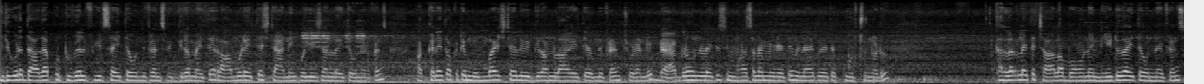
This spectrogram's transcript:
ఇది కూడా దాదాపు ట్వెల్వ్ ఫీట్స్ అయితే ఉంది ఫ్రెండ్స్ విగ్రహం అయితే. రాముడు అయితే స్టాండింగ్ పొజిషన్లో అయితే ఉన్నాడు ఫ్రెండ్స్ పక్కనైతే ఒకటి ముంబై స్టైల్ విగ్రహం లాగా అయితే ఉంది ఫ్రెండ్స్. చూడండి బ్యాక్గ్రౌండ్లో అయితే సింహాసనం మీద అయితే వినాయకుడు అయితే కూర్చున్నాడు. కలర్లు అయితే చాలా బాగున్నాయి నీట్గా అయితే ఉన్నాయి ఫ్రెండ్స్.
